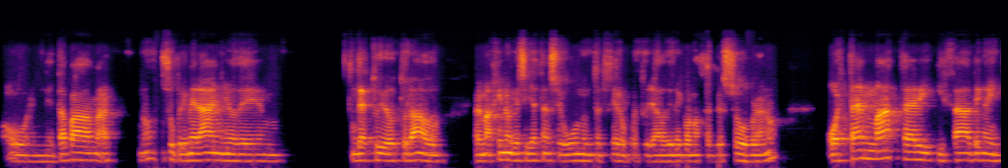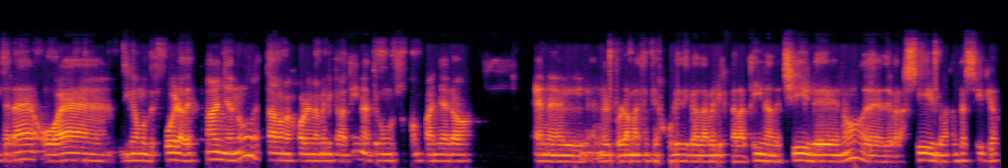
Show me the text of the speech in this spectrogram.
o en etapa, ¿no? su primer año de, de estudio doctorado, me imagino que si ya está en segundo en tercero, pues tú ya lo tienes que conocer de sobra, ¿no? O está en máster y quizá tenga interés, o es, digamos, de fuera de España, ¿no? Está a lo mejor en América Latina, tengo muchos compañeros en el, en el programa de Ciencias Jurídicas de América Latina, de Chile, ¿no? De, de Brasil, bastantes sitios.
